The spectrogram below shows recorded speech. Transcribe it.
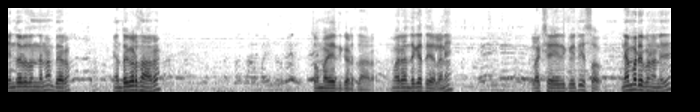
ఏం జరుగుతుందన్నా బేరం? ఎంత కడుతున్నారు? తొంభై ఐదు కడుతున్నారు. మరి ఎంతకైతే తీయాలని లక్ష ఐదుకి అయితే ఇస్తావు. నెంబర్ చెప్పండి ఇది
